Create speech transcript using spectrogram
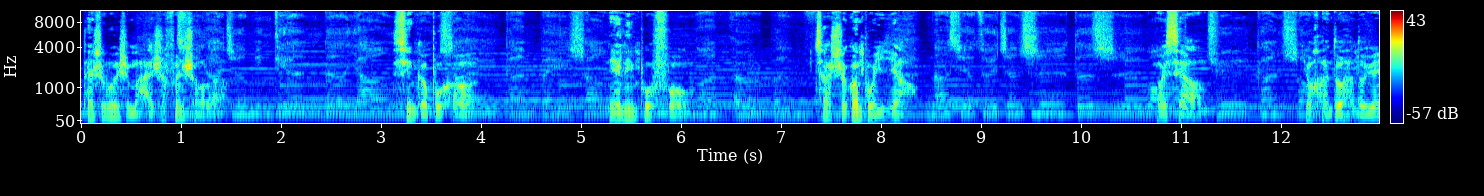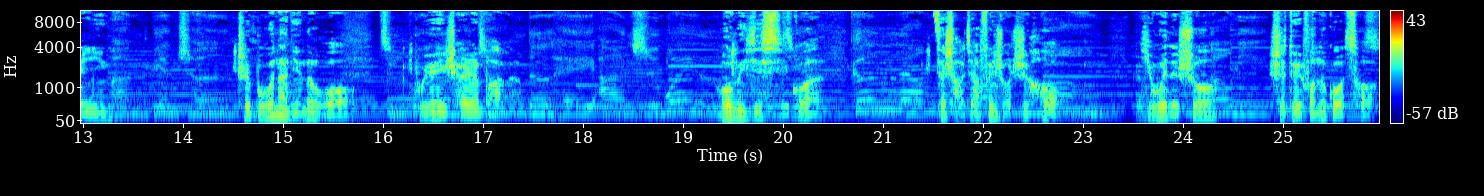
但是为什么还是分手了？性格不合，年龄不符，价值观不一样。我想有很多很多原因，只不过那年的我不愿意承认罢了。我们已经习惯在吵架分手之后，一味的说。是对方的过错，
